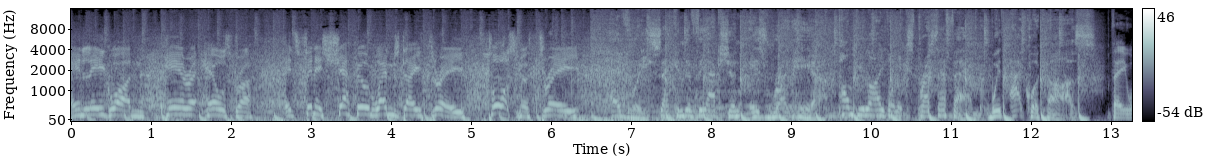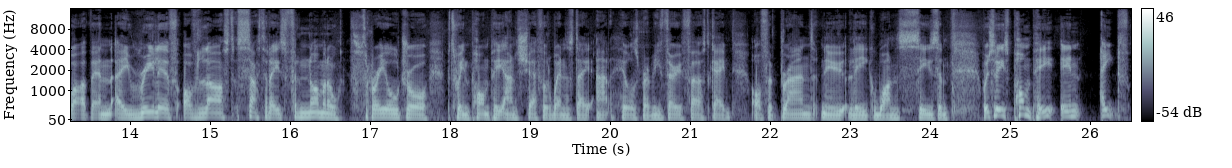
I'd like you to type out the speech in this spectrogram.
in League One here at Hillsborough. It's finished Sheffield Wednesday 3, Portsmouth 3. Every second of the action is right here. Pompey Live on Express FM with Aquacars. There you are, then, a relive of last Saturday's phenomenal 3 all draw between Pompey and Sheffield Wednesday at Hillsborough, the very first game of the brand new League One season, which leaves Pompey in eighth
